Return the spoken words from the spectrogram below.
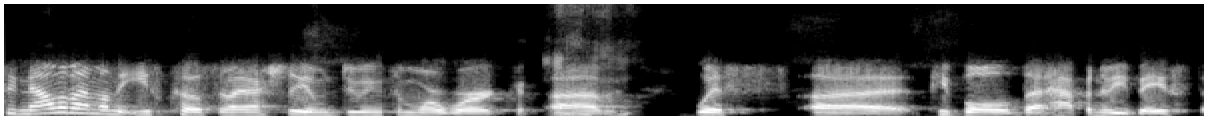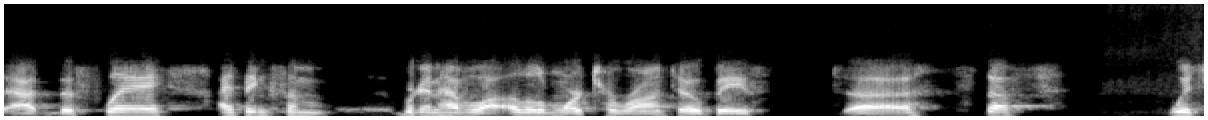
See, now that I'm on the East Coast, and I actually am doing some more work um, Uh-huh. with uh, people that happen to be based at this way. I think some we're going to have a, lot, a little more Toronto-based uh, stuff, which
